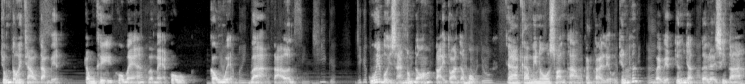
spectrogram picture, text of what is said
Chúng tôi chào tạm biệt trong khi cô bé và mẹ cô cầu nguyện và tạ ơn. Cuối buổi sáng hôm đó tại tòa giám mục, cha Camino soạn thảo các tài liệu chính thức về việc chứng nhận Teresita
